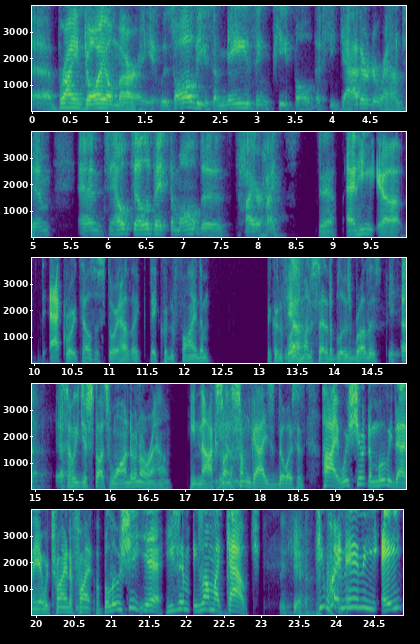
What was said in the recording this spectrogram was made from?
uh, brian doyle murray. It was all these amazing people that he gathered around him and helped elevate them all to higher heights. Yeah, and he uh, Aykroyd tells a story how they they couldn't find him, they couldn't find Yeah. him on the set of the Blues Brothers, yeah, yeah. so he just starts wandering around. He knocks on some guy's door, says, "Hi, we're shooting a movie down here. We're trying to find Belushi. Yeah, he's in, he's on my couch." yeah He went in, he ate.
